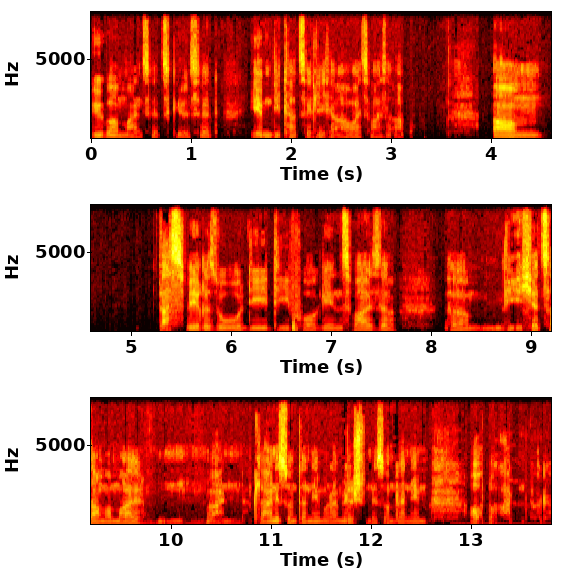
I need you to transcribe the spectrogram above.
über Mindset, Skillset eben die tatsächliche Arbeitsweise ab. Ähm, das wäre so die, die Vorgehensweise, ähm, wie ich jetzt, sagen wir mal, ein kleines Unternehmen oder ein mittelständisches Unternehmen auch beraten würde.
